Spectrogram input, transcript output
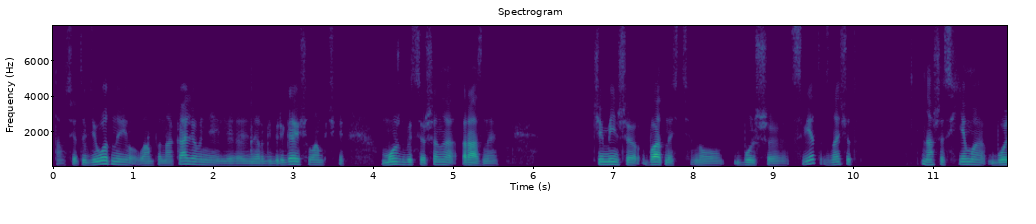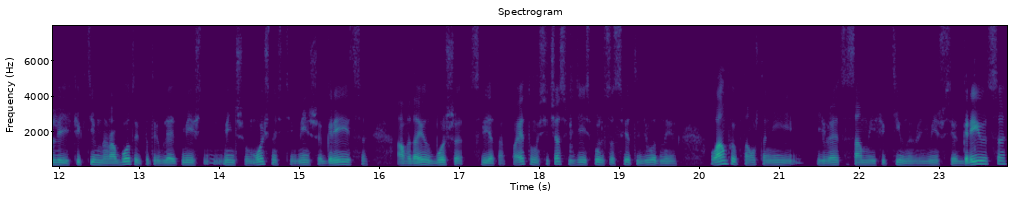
там, светодиодной, лампы накаливания или энергосберегающей лампочки, может быть совершенно разная. Чем меньше ватность, но больше свет, значит наша схема более эффективно работает, потребляет меньше мощности, меньше греется, а выдает больше света. Поэтому сейчас везде используются светодиодные лампы, потому что они являются самыми эффективными. Они меньше всех греются.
